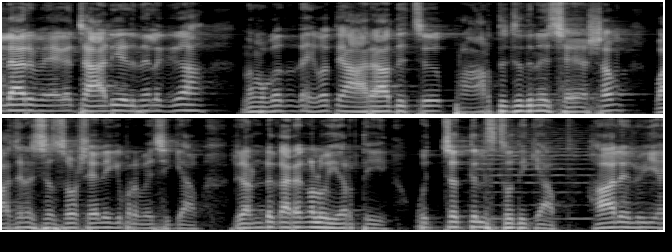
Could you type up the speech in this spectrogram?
എല്ലാവരും വേഗം ചാടി എഴുന്നേൽക്കുക നമുക്കൊന്ന് ദൈവത്തെ ആരാധിച്ച് പ്രാർത്ഥിച്ചതിന് ശേഷം വചന ശുശ്രൂഷയിലേക്ക് പ്രവേശിക്കാം രണ്ട് കരങ്ങൾ ഉയർത്തി ഉച്ചത്തിൽ സ്തുതിക്കാം ഹാലലുയ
